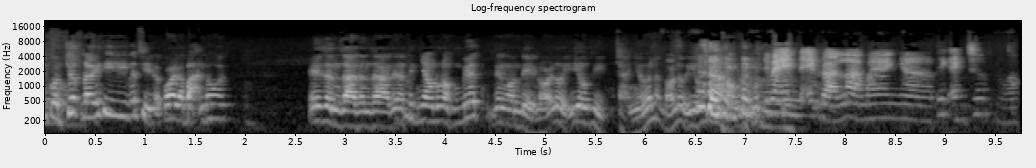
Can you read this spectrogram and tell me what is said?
Chứ còn trước đấy thì vẫn chỉ là coi là bạn thôi thế dần dà dần dà thế là thích nhau lúc nào không biết. Nhưng còn để nói lời yêu thì chả nhớ là nói lời yêu nào. Nhưng mà em em đoán là mai anh à, thích anh trước đúng không?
